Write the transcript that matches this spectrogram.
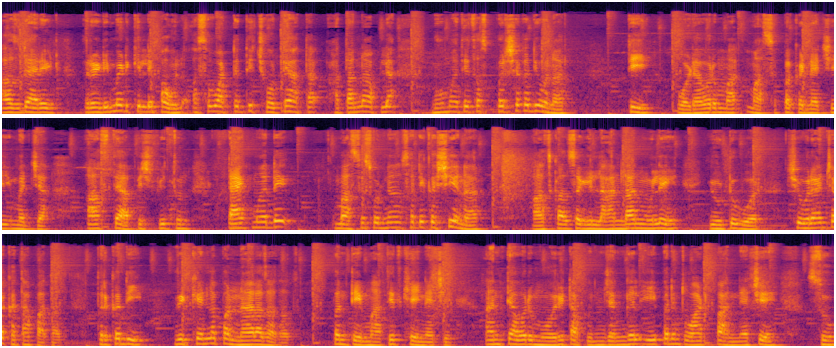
आज डायरेक्ट रेडीमेड किल्ले पाहून असं वाटतं ते छोट्या हाता हातांना आपल्या भूमातेचा स्पर्श कधी होणार? ती ओढ्यावर मा मासे पकडण्याची मज्जा आज त्या पिशवीतून टँकमध्ये मासे सोडण्यासाठी कशी येणार? आजकाल सगळी लहान लहान मुले यूट्यूबवर शिवरायांच्या कथा पाहतात. तर कधी विकेंडला पन्हाळ्याला जातात. पण ते मातीत खेळण्याचे आणि त्यावर मोहरी टाकून जंगल येईपर्यंत वाट पाहण्याचे सुख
